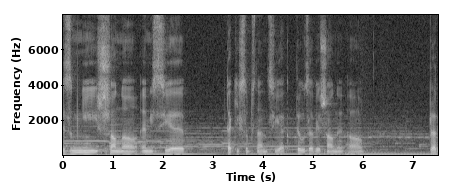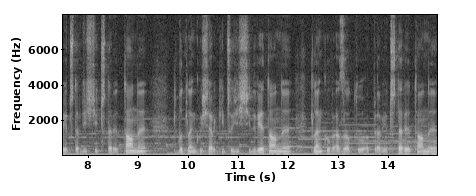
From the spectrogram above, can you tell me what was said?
zmniejszono emisję takich substancji jak pył zawieszony o prawie 44 tony, dwutlenku siarki 32 tony, tlenków azotu o prawie 4 tony,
